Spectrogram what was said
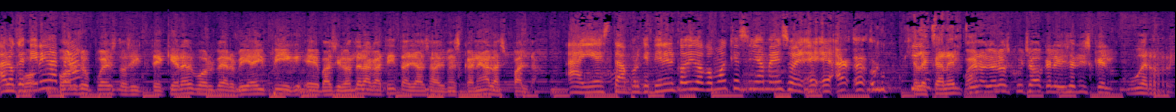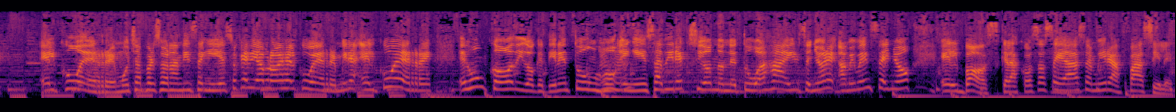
A lo que Por- tienes por, atrás. supuesto, si te quieres volver VIP, eh, vacilón de la gatita, ya sabes, me escanea la espalda. Ahí está, porque tiene el código. ¿Cómo es que se llama eso? El, el- el- el- Que le escanee el Bueno, yo lo he escuchado que le dicen es que el QR. El QR, muchas personas dicen, ¿y eso qué diablo es el QR? Mira, el QR es un código que tiene Tunjo en esa dirección donde tú vas a ir. Señores, a mí me enseñó el boss que las cosas se hacen, mira, fáciles.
